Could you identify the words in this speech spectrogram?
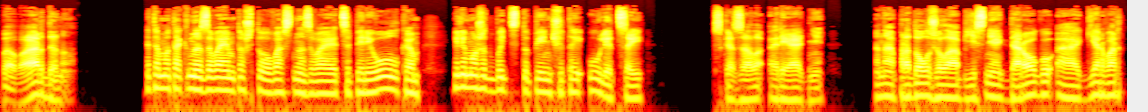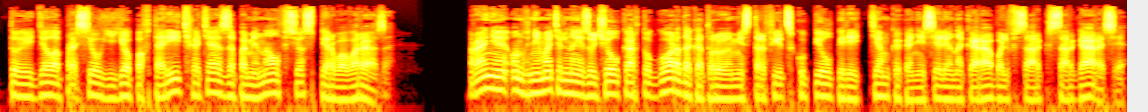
«По Вардену?» «Это мы так называем то, что у вас называется переулком, или, может быть, ступенчатой улицей». сказала Ариадне. Она продолжила объяснять дорогу, а Гервард то и дело просил ее повторить, хотя запоминал все с первого раза. Ранее он внимательно изучил карту города, которую мистер Фитц купил перед тем, как они сели на корабль в Сарк-Саргаросе.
